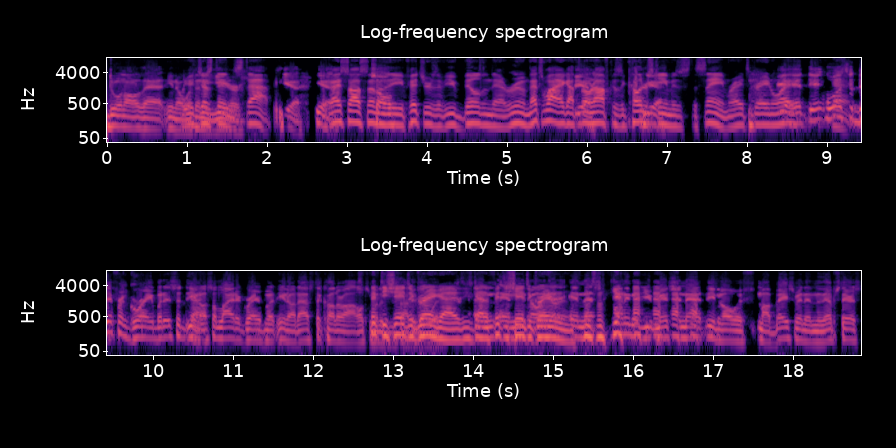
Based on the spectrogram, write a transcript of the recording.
doing all of that. You know, Like, it within just a year. didn't stop. Yeah, Like, yeah. I saw some So- of the pictures of you building that room. That's why I got thrown Yeah. off because the color Yeah. scheme is the same, right? It's gray and Yeah, white. it, it well, it's Yeah. a different gray, but it's a you Yeah. know it's a lighter gray, but you know that's the color I ultimately Fifty Shades of Gray, guys. He's got a Fifty and, Shades you of Gray and- room. And that's funny that you mentioned that, you know, with my basement and then upstairs,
